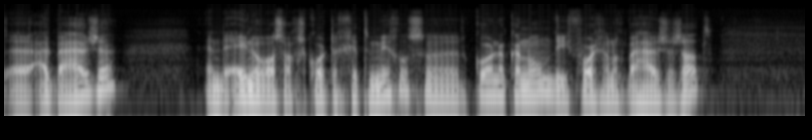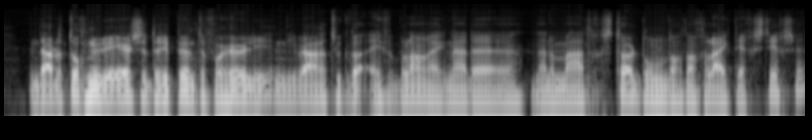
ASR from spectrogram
2-0 eh, uit bij Huizen. En de 1-0 was al gescoord door Gitte Michels, eh, de cornerkanon, die vorig jaar nog bij Huizen zat. En daardoor toch nu de eerste drie punten voor Hurley. En die waren natuurlijk wel even belangrijk na de, na de matige start. Donderdag dan gelijk tegen Stichtse.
